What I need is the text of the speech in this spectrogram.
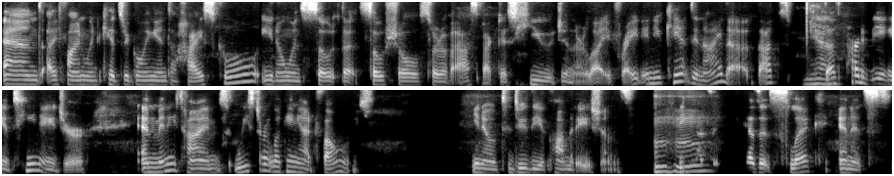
And I find when kids are going into high school, you know, when so that social sort of aspect is huge in their life, right? And you can't deny that. That's yeah. that's part of being a teenager. And many times we start looking at phones, you know, to do the accommodations mm-hmm. because because it's slick and it's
